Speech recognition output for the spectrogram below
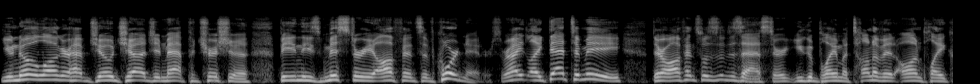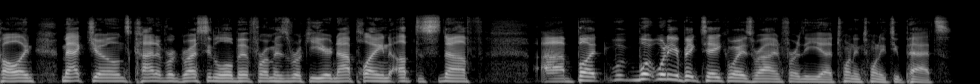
you no longer have Joe Judge and Matt Patricia being these mystery offensive coordinators, right? Like that to me, their offense was a disaster. You could blame a ton of it on play calling. Mac Jones kind of regressing a little bit from his rookie year, not playing up to snuff. Uh, but w- what are your big takeaways, Ryan, for the uh, 2022 Pats?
